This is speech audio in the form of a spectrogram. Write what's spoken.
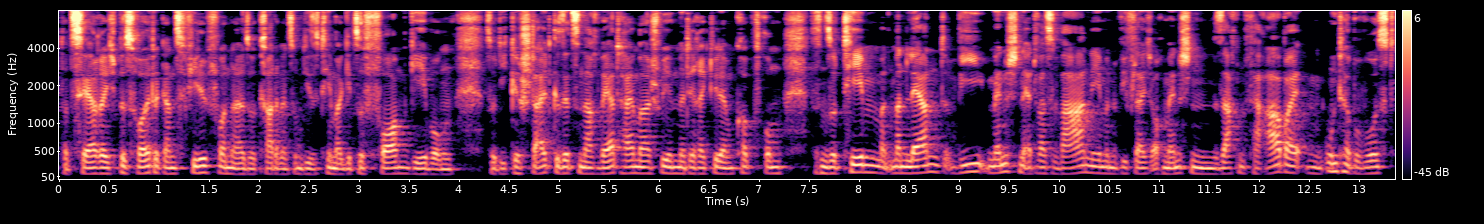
da zehre ich bis heute ganz viel von, also gerade wenn es um dieses Thema geht, so Formgebung, so die Gestaltgesetze nach Wertheimer schweben mir direkt wieder im Kopf rum. Das sind so Themen, man, man lernt, wie Menschen etwas wahrnehmen, wie vielleicht auch Menschen Sachen verarbeiten, unterbewusst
